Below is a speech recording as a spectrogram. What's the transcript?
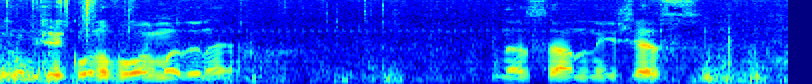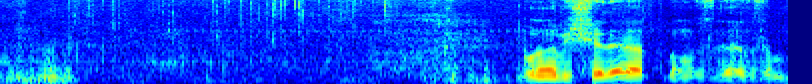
örümcek olup olmadığını nasıl anlayacağız? Buna bir şeyler atmamız lazım.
